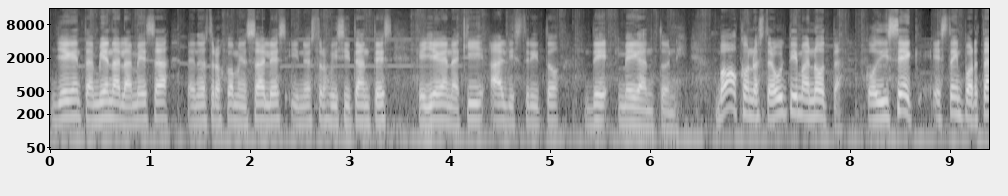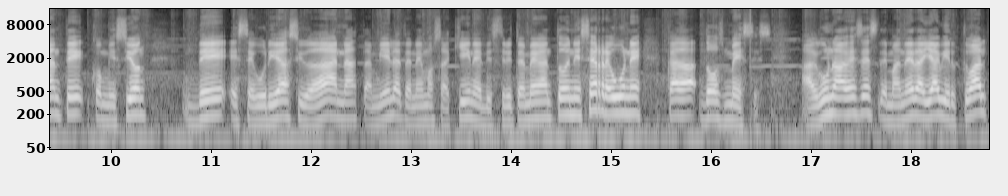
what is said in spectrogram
lleguen también a la mesa de nuestros comensales y nuestros visitantes que llegan aquí al distrito de Megantoni. Vamos con nuestra última nota. Codisec, esta importante comisión de seguridad ciudadana, también la tenemos aquí en el distrito de Megantoni, se reúne cada dos meses, algunas veces de manera ya virtual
